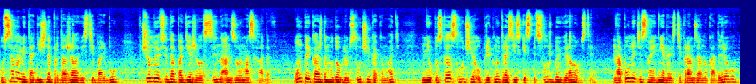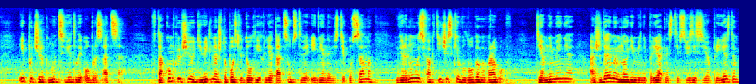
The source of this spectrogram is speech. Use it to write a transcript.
Кусама методично продолжала вести борьбу, в чем ее всегда поддерживал сын Анзур Масхадов – он при каждом удобном случае, как и мать, не упускал случая упрекнуть российские спецслужбы в вероломстве, напомнить о своей ненависти к Рамзану Кадырову и подчеркнуть светлый образ отца. В таком ключе удивительно, что после долгих лет отсутствия и ненависти Кусама вернулась фактически в логово врагов. Тем не менее, ожидаемые многими неприятности в связи с ее приездом,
